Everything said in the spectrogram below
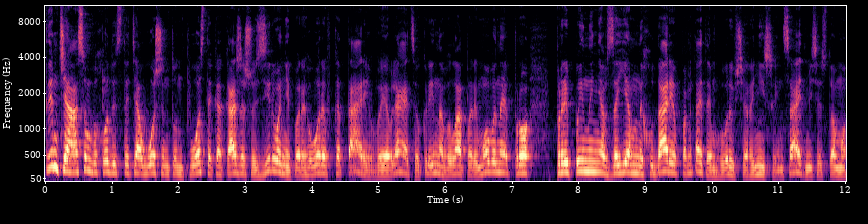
Тим часом виходить стаття Washington Post, яка каже, що зірвані переговори в Катарі. Виявляється, Україна вела перемовини про припинення взаємних ударів. Пам'ятаєте, я вам говорив ще раніше інсайт місяць тому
